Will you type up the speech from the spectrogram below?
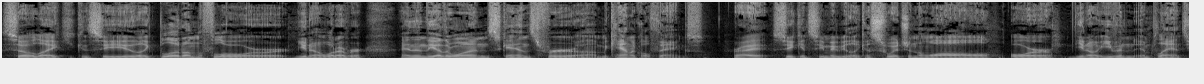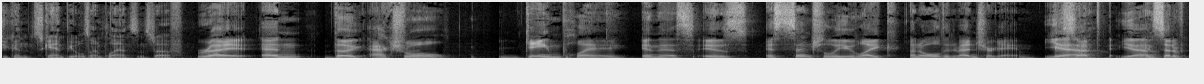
so like you can see like blood on the floor or you know whatever, and then the other one scans for uh, mechanical things. Right. So you can see maybe like a switch in the wall, or you know even implants. You can scan people's implants and stuff. Right. And the actual gameplay in this is essentially like an old adventure game. Yeah, Except yeah. instead of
